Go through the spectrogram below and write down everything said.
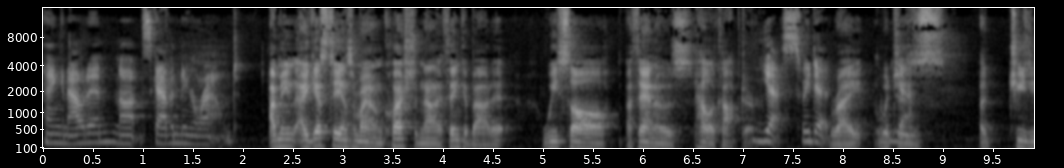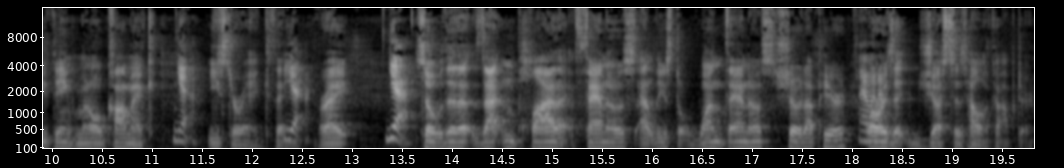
hanging out in, not scavenging around. I mean, I guess to answer my own question, now that I think about it, we saw a Thanos helicopter, Yes, we did. right? Which Yeah. is a cheesy thing from an old comic Yeah. Easter egg thing, Yeah. right? Yeah. So th- does that imply that Thanos, at least one Thanos, showed up here, or is it just his helicopter?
